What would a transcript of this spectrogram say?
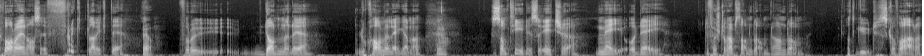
Hver og en av oss er fryktelig viktig Ja. for å danne det lokale legemet. Ja. Samtidig så er ikke det meg og deg det først og fremst handler om. Det handler om at Gud skal få ære.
